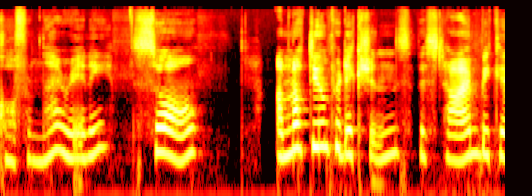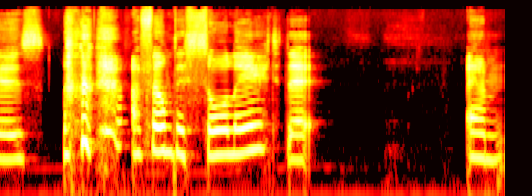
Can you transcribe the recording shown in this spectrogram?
go from there, really. So, I'm not doing predictions this time because I filmed this so late that um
